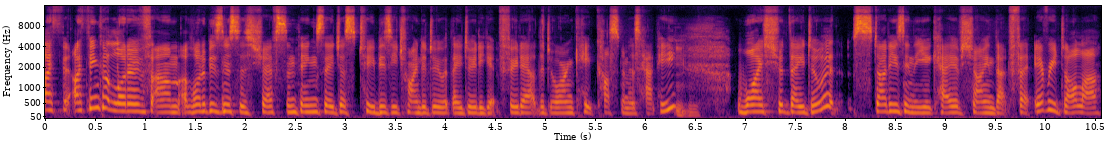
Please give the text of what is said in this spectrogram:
I, th- I think a lot of um, a lot of businesses, chefs and things, they're just too busy trying to do what they do to get food out the door and keep customers happy. Why should they do it? Studies in the UK have shown that for every dollar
